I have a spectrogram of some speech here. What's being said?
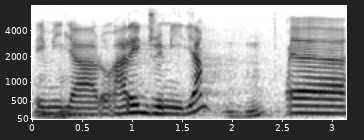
Emilia- a Reggio Emilia, Mhm. eh,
